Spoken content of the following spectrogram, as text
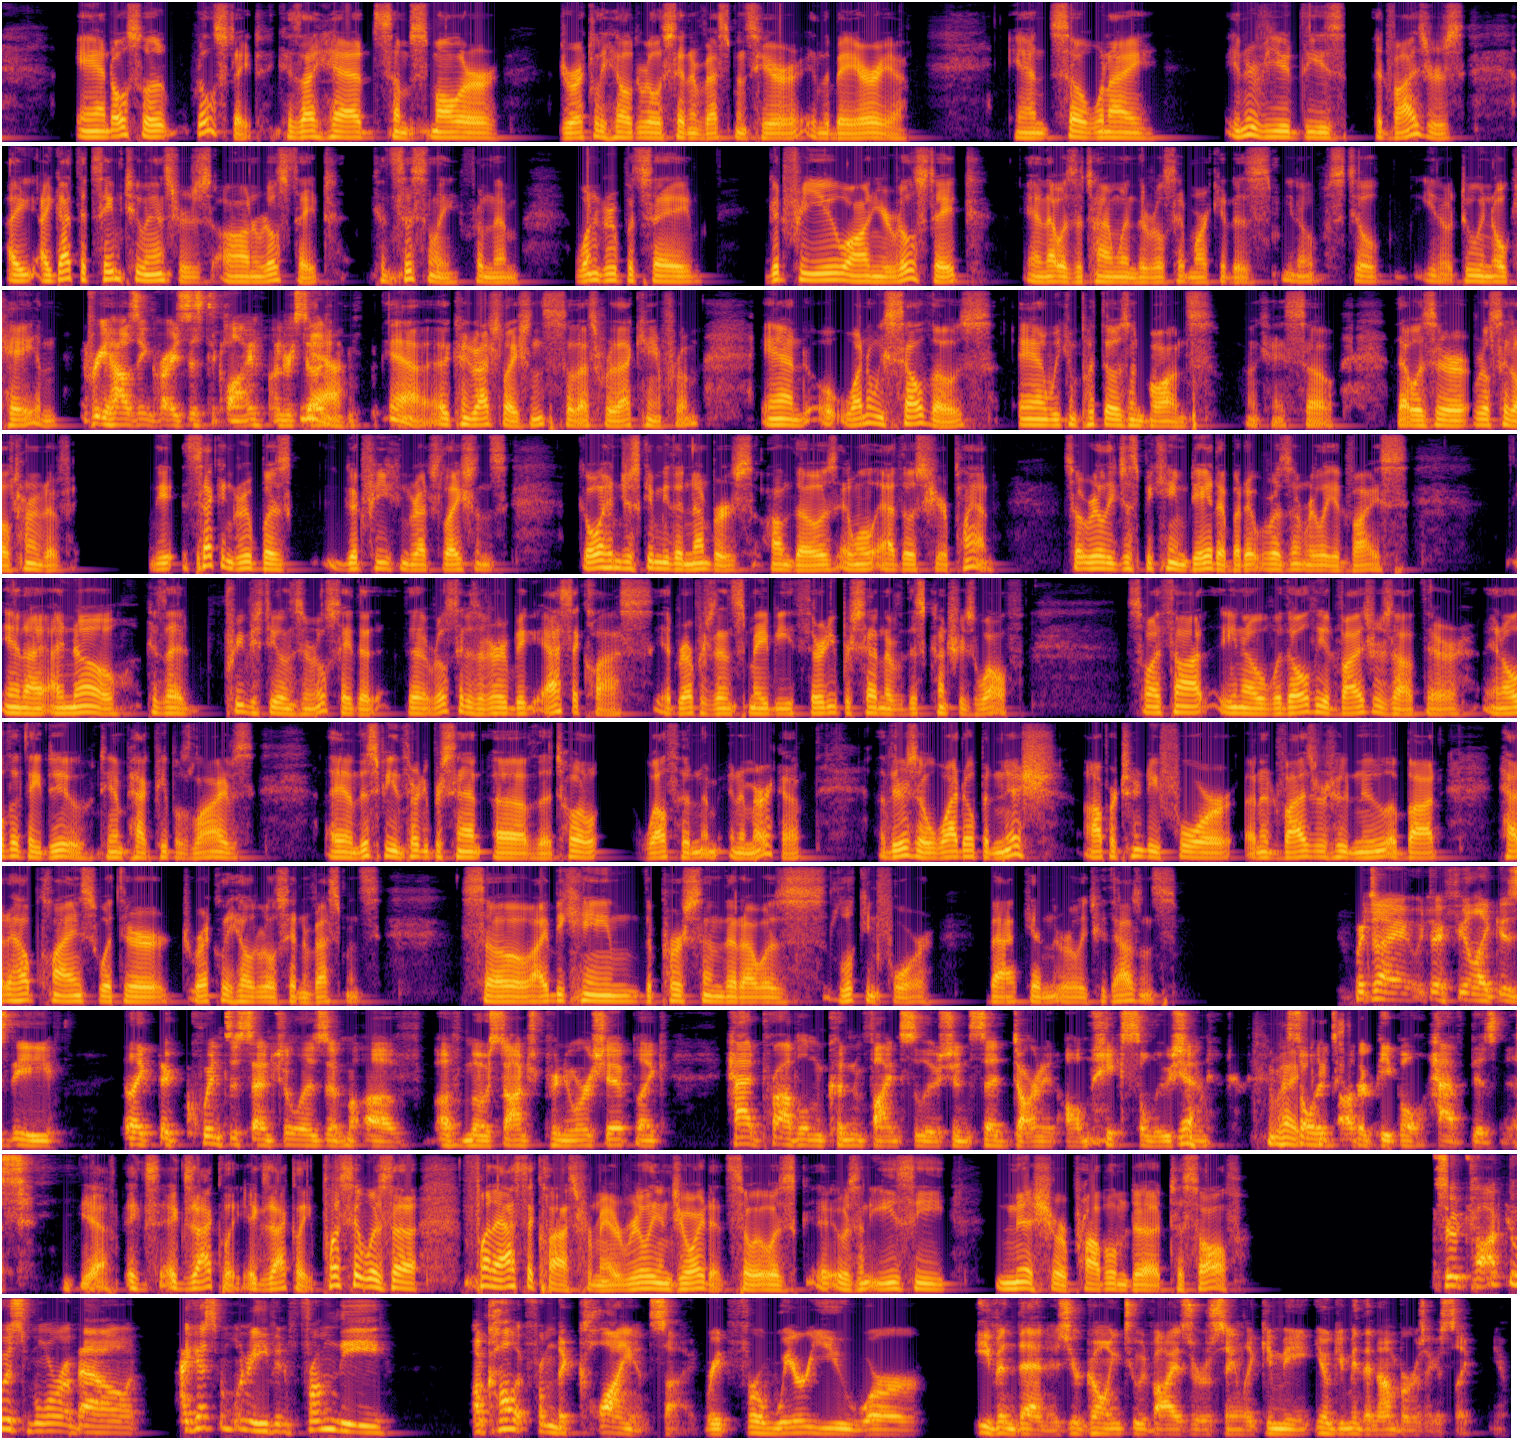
and also real estate because I had some smaller directly held real estate investments here in the Bay Area. And so when I interviewed these advisors, I, I got the same two answers on real estate consistently from them. One group would say, Good for you on your real estate and that was a time when the real estate market is you know still you know doing okay and pre-housing crisis decline understood. Yeah yeah uh, congratulations. So that's where that came from. And uh, why don't we sell those and we can put those in bonds? Okay so that was their real estate alternative. The second group was good for you congratulations. Go ahead and just give me the numbers on those and we'll add those to your plan. So it really just became data but it wasn't really advice. And I, I know because I previous dealings in real estate that the real estate is a very big asset class. It represents maybe 30% of this country's wealth. So I thought, you know, with all the advisors out there and all that they do to impact people's lives, and this being 30% of the total wealth in, in America, there's a wide open niche opportunity for an advisor who knew about how to help clients with their directly held real estate investments. So I became the person that I was looking for back in the early 2000s which I which I feel like is the like the quintessentialism of of most entrepreneurship. Like had problem, couldn't find solution, said darn it, I'll make solution. Yeah, right. Sold it to other people, have business. yeah, ex- exactly, exactly. Plus, it was a fun asset class for me. I really enjoyed it, so it was it was an easy niche or problem to to solve. So, talk to us more about. I guess I'm wondering, even from the I'll call it from the client side, right? For where you were even then as you're going to advisors saying like, give me, you know, give me the numbers. I guess like, you know,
